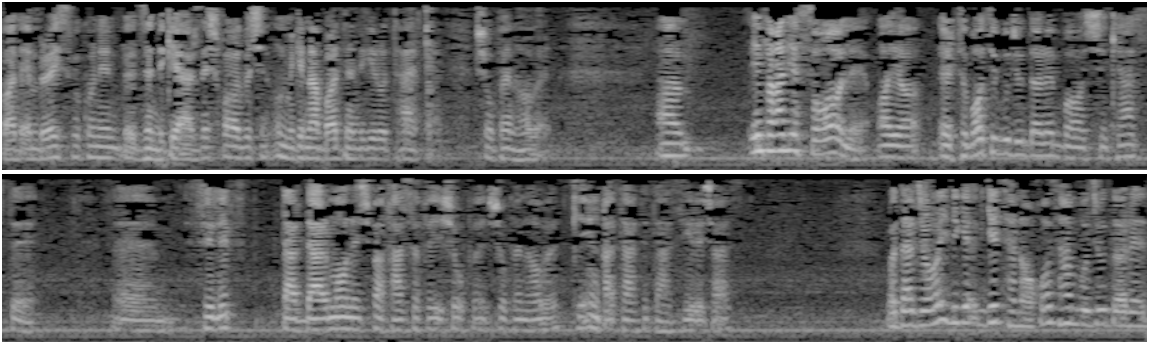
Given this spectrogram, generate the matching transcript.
باید امبریس بکنین به زندگی ارزش قائل بشین. اون میگه نه باید زندگی رو ترک کرد. شوپنهاور. این فقط یه سواله. آیا ارتباطی وجود داره با شکست فیلیپ در درمانش و فلسفه شوپنهاور که اینقدر تحت تاثیرش هست؟ و در جاهای دیگه یه تناقض هم وجود داره.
